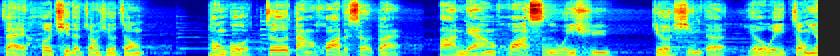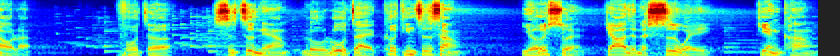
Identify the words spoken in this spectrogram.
在后期的装修中，通过遮挡化的手段把梁化实为虚，就显得尤为重要了。否则，十字梁裸露在客厅之上，有损家人的思维健康，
